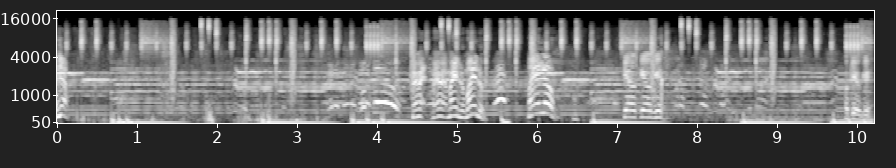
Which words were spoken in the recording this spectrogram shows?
Aja. Memet, Memet, main lu, main lu. Main lu. Okey, okey, okey. Okey, okey.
